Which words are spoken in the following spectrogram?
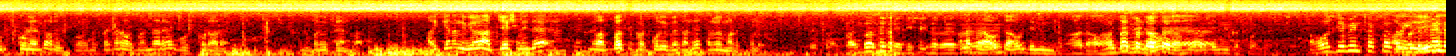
ಗುರ್ಸ್ಕೊಡಿ ಅಂತ ಅವ್ರು ಅದ್ರ ಪ್ರಕಾರ ಅವ್ರು ಬಂದರೆ ಗುರ್ಸ್ಕೊಡೋರೆ ಇದು ಬರುತ್ತೆ ಅಂತ. ಅದಕ್ಕೇನೋ ನೀವೇನೋ ಅಬ್ಜೆಕ್ಷನ್ ಇದೆ ನೀವು ಅದ್ಬಸ್ ಕಟ್ಕೊಳ್ಳಿ ಬೇಕಂದ್ರೆ ಸರ್ವೆ ಮಾಡಿಸ್ಕೊಳ್ಳಿ. ಅವ್ರ ಜಮೀನು ಕಟ್ಕೊಳ್ಳಿ. ಅವ್ರ ಜಮೀನ್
